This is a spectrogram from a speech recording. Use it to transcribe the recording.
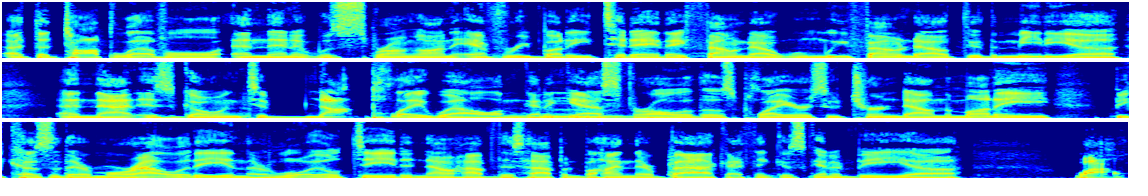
at the top level, and then it was sprung on everybody today. They found out when we found out through the media, and that is going to not play well, I'm going to hmm. guess, for all of those players who turned down the money because of their morality and their loyalty to now have this happen behind their back, I think is going to be. Uh, Wow,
